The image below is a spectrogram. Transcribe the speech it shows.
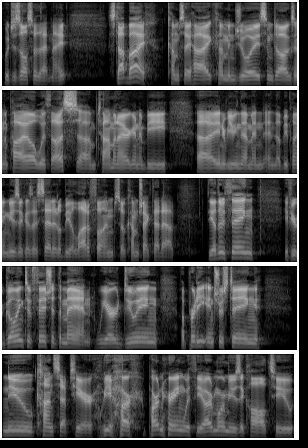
which is also that night, stop by. Come say hi. Come enjoy some Dogs in a Pile with us. Um, Tom and I are going to be uh, interviewing them, and, and they'll be playing music. As I said, it'll be a lot of fun. So come check that out. The other thing, if you're going to Phish at the Mann, we are doing a pretty interesting new concept here. We are partnering with the Ardmore Music Hall to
